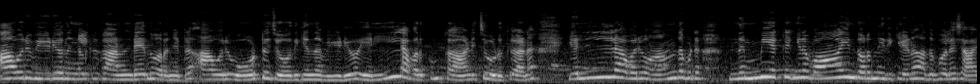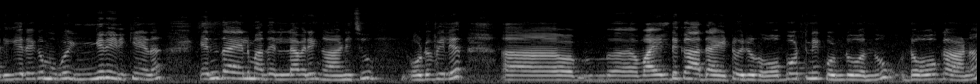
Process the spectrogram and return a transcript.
ആ ഒരു വീഡിയോ നിങ്ങൾക്ക് കാണണ്ടേന്ന് പറഞ്ഞിട്ട് ആ ഒരു വോട്ട് ചോദിക്കുന്ന വീഡിയോ എല്ലാവർക്കും കാണിച്ചു കൊടുക്കുകയാണ്. എല്ലാവരും ആന്തപ്പെട്ട് നിമ്മിയൊക്കെ ഇങ്ങനെ വായും തുറന്നിരിക്കുകയാണ്. അതുപോലെ ശാരീരിക മുഖം ഇങ്ങനെ ഇരിക്കുകയാണ്. എന്തായാലും അതെല്ലാവരെയും കാണിച്ചു. ഒടുവിൽ വൈൽഡ് കാർഡായിട്ട് ഒരു റോബോട്ടിനെ കൊണ്ടുവന്നു. ഡോഗാണ്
